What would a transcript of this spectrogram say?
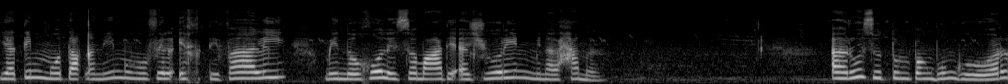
tumpeng yatim mutaqnimuhu fil ikhtifali min dukhuli sama'ati asyurin minal hamil arusu tumpang bunggur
